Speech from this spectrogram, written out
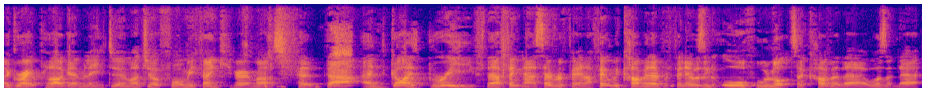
A great plug, Emily, doing my job for me. Thank you very much for that. And guys, breathe. I think that's everything. I think we covered everything. There was an awful lot to cover there, wasn't there?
